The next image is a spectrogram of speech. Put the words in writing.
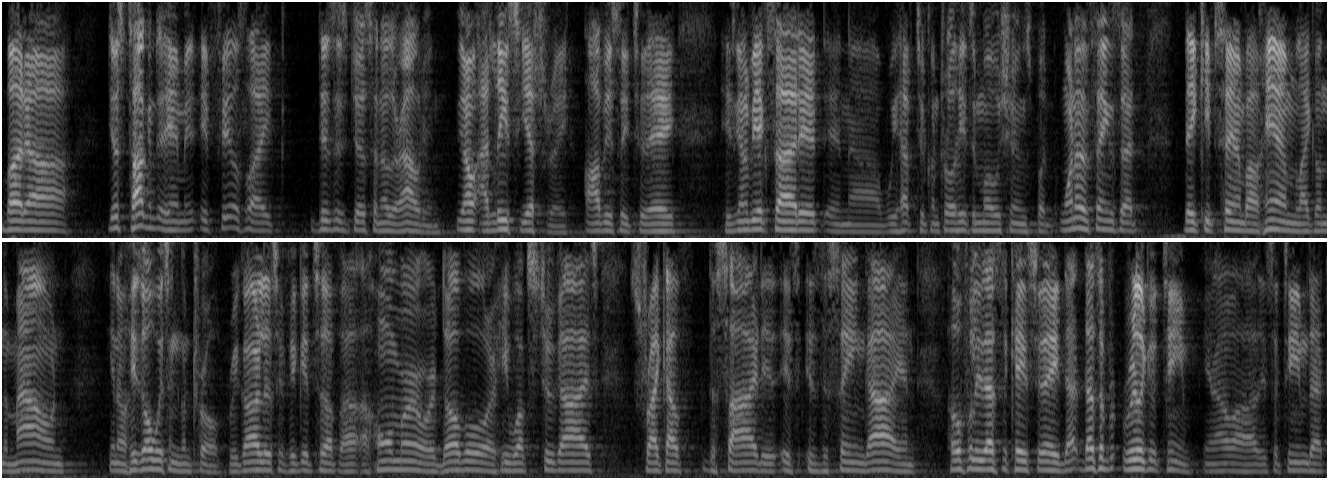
But uh, just talking to him, it, it, feels like this is just another outing. You know, at least yesterday. Obviously, today he's going to be excited, and uh, we have to control his emotions. But one of the things that they keep saying about him, like on the mound, you know, he's always in control, regardless if he gets up a, a homer or a double or he walks two guys strike out the side is, is the same guy. And hopefully that's the case today. That, that's a really good team. You know, uh, it's a team that,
